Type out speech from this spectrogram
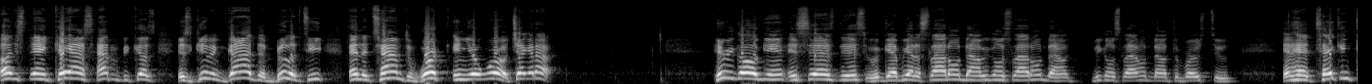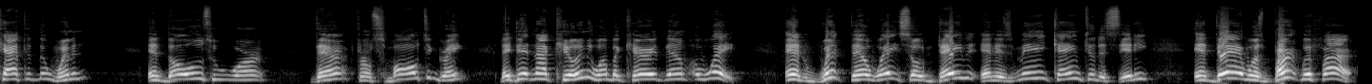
Understand chaos happens because it's giving God the ability and the time to work in your world. Check it out. Here we go again. It says this. We got we got to slide on down. We're gonna slide on down. We're gonna slide on down to verse 2. And had taken captive the women and those who were there from small to great. They did not kill anyone, but carried them away and went their way. So David and his men came to the city, and there was burnt with fire.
